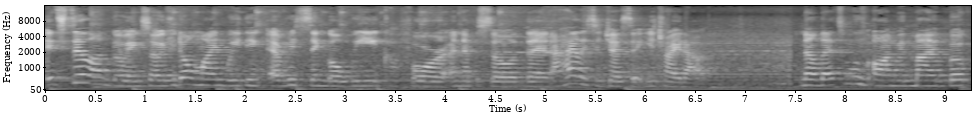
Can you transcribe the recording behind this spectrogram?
It's still ongoing, so if you don't mind waiting every single week for an episode, then I highly suggest that you try it out. Now let's move on with my book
